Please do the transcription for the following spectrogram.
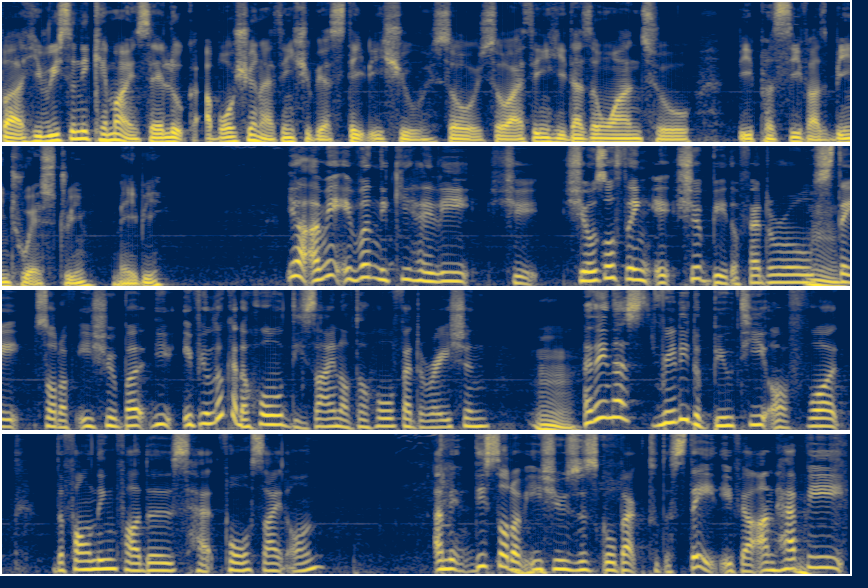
But he recently came out and said, "Look, abortion, I think should be a state issue." So, so I think he doesn't want to be perceived as being too extreme. Maybe. Yeah, I mean, even Nikki Haley, she she also think it should be the federal Hmm. state sort of issue. But you, if you look at the whole design of the whole federation, Mm. I think that's really the beauty of what the founding fathers had foresight on. I mean, these sort of issues just go back to the state. If you're unhappy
